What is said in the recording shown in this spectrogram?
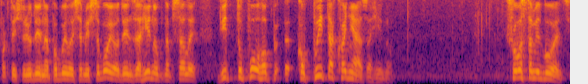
фактично, людина побилася між собою, один загинув, написали від тупого копита коня загинув. Що у вас там відбувається?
